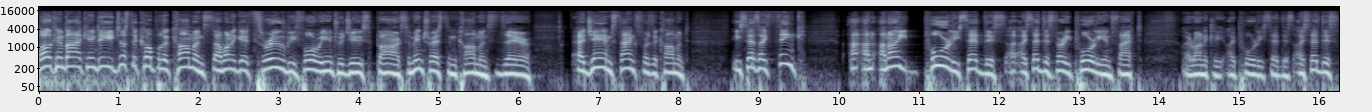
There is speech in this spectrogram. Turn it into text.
Welcome back indeed. Just a couple of comments I want to get through before we introduce Bart. Some interesting comments there. Uh, James, thanks for the comment. He says, I think, and, and I poorly said this, I, I said this very poorly, in fact. Ironically, I poorly said this. I said this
